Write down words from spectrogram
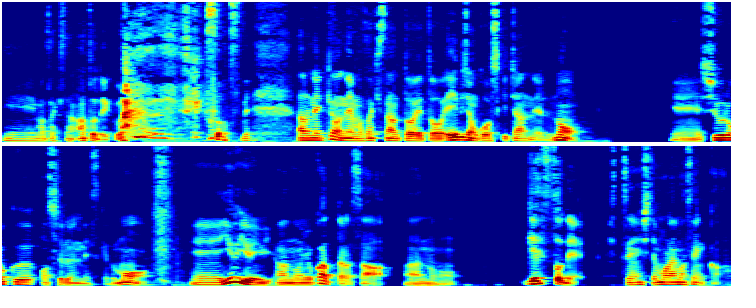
えー、まさきさん、後で行くわ。そうですね。あのね、今日ね、まさきさんと、えっと、A ビジョン公式チャンネルの、えー、収録をするんですけども、えー、ゆいゆい、あの、よかったらさ、あの、ゲストで出演してもらえませんか？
